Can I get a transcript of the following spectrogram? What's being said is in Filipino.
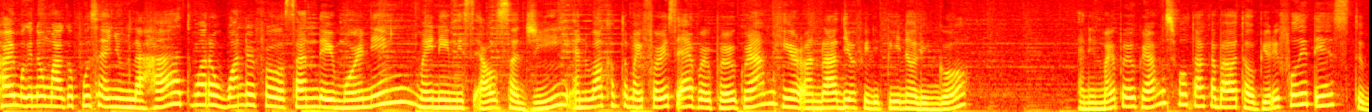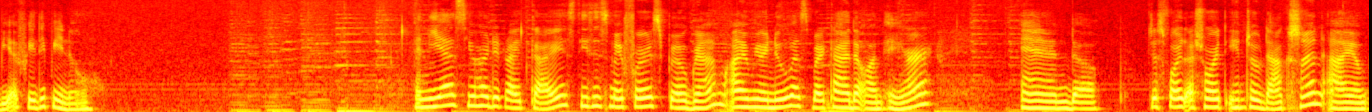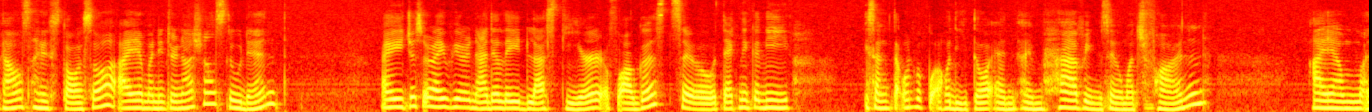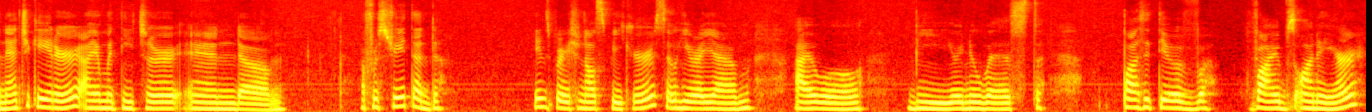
Hi, magandang umaga po sa inyong lahat. What a wonderful Sunday morning. My name is Elsa G and welcome to my first ever program here on Radio Filipino Linggo. And in my programs, we'll talk about how beautiful it is to be a Filipino. And yes, you heard it right, guys. This is my first program. I am your newest Barkada on air. And uh, just for a short introduction, I am Elsa Histoso. I am an international student. I just arrived here in Adelaide last year of August. So technically, isang taon pa po ako dito and I'm having so much fun. I am an educator, I am a teacher, and um, a frustrated inspirational speaker. So here I am. I will be your newest positive vibes on air.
